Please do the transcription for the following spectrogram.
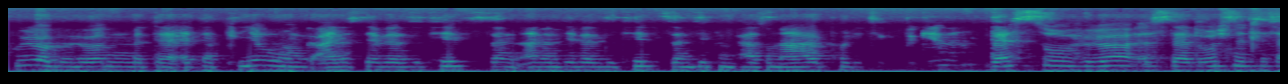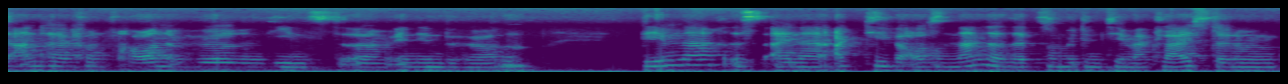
früher Behörden mit der Etablierung eines Diversitäts, einer diversitätssensiblen Personalpolitik beginnen, desto höher ist der durchschnittliche Anteil von Frauen im höheren Dienst äh, in den Behörden. Demnach ist eine aktive Auseinandersetzung mit dem Thema Gleichstellung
